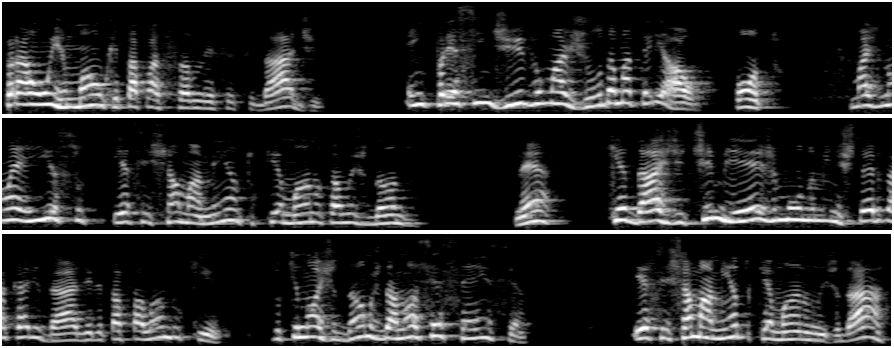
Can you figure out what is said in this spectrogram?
para um irmão que está passando necessidade, é imprescindível uma ajuda material, ponto. Mas não é isso, esse chamamento que Emmanuel está nos dando, né? Que dás de ti mesmo no ministério da caridade. Ele está falando o quê? Do que nós damos da nossa essência. Esse chamamento que Emmanuel nos dá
